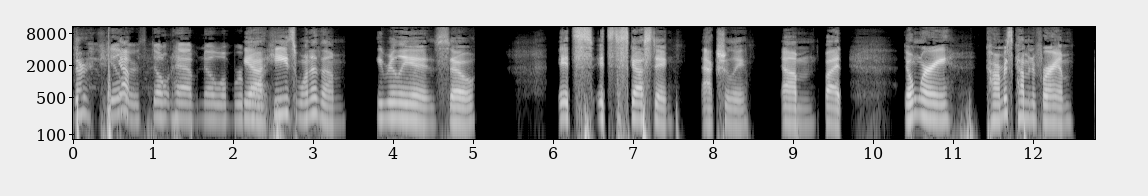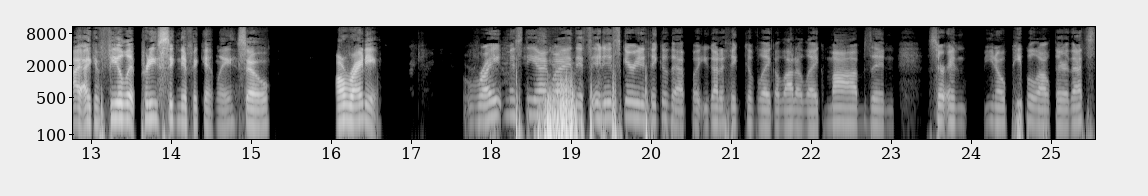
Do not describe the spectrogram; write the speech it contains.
there, killers yeah. don't have no remorse. Yeah, he's one of them. He really is. So it's it's disgusting, actually. Um, but don't worry, karma's coming for him. I, I can feel it pretty significantly. So, alrighty right miss diy it's it is scary to think of that but you got to think of like a lot of like mobs and certain you know people out there. That's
